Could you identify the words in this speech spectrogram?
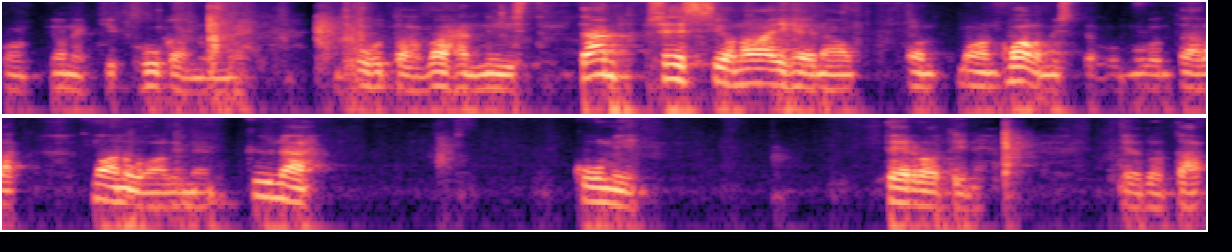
oon jonnekin hukannut ne. Puhutaan vähän niistä. Tämän session aiheena on, on mä oon valmistellut. Mulla on täällä manuaalinen kynä, kumi, terotin ja tota,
